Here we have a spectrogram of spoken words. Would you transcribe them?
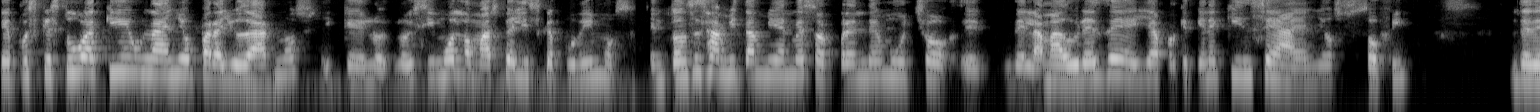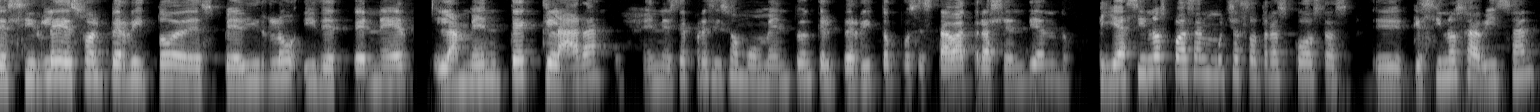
que pues que estuvo aquí un año para ayudarnos y que lo, hicimos lo más feliz que pudimos. Entonces a mí también me sorprende mucho eh, de la madurez de ella, porque tiene 15 años, Sofi, de decirle eso al perrito, de despedirlo y de tener la mente clara en ese preciso momento en que el perrito pues estaba trascendiendo. Y así nos pasan muchas otras cosas eh, que sí nos avisan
